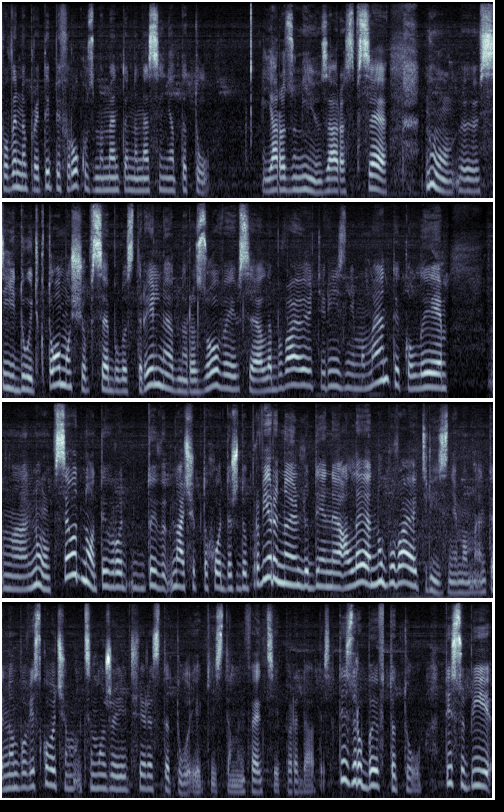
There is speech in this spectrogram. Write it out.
повинно пройти півроку з моменту нанесення тату. Я розумію, зараз все, ну е, всі йдуть к тому, щоб все було стерильне, одноразове і все. Але бувають різні моменти, коли ну, все одно ти, ти начебто ходиш до провіреної людини, але ну, бувають різні моменти. Не обов'язково чим- це може і через тату якісь там інфекції передатись. Ти зробив тату, ти собі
